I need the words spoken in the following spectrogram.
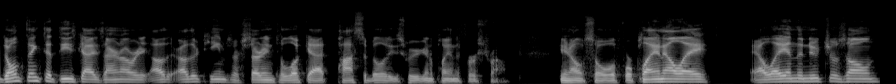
don't think that these guys aren't already other other teams are starting to look at possibilities who you're going to play in the first round. You know, so if we're playing LA, LA in the neutral zone,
